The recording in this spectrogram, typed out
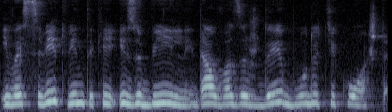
і весь світ він такий ізобільний, да, у вас завжди будуть ті кошти.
